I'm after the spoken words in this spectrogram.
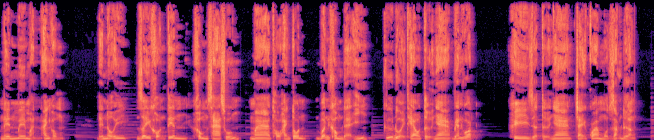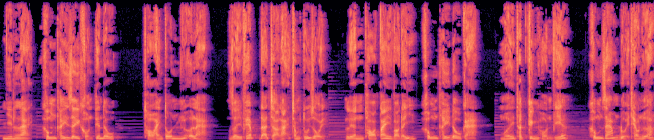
nên mê mẩn anh hùng. Đến nỗi dây khổn tiên không xa xuống mà thổ hành tôn vẫn không để ý, cứ đuổi theo tử nha bén gót. Khi rượt tử nha chạy qua một dặm đường, nhìn lại không thấy dây khổn tiên đâu, thổ hành tôn ngỡ là dây phép đã trở lại trong túi rồi, liền thò tay vào đấy, không thấy đâu cả, mới thất kinh hồn vía, không dám đuổi theo nữa.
